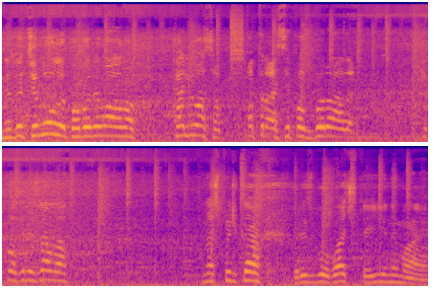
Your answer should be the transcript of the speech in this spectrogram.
Не дотягнули, повиривало колеса, по трасі позбирали і позрізало на шпильках різьбу, бачите, її немає.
